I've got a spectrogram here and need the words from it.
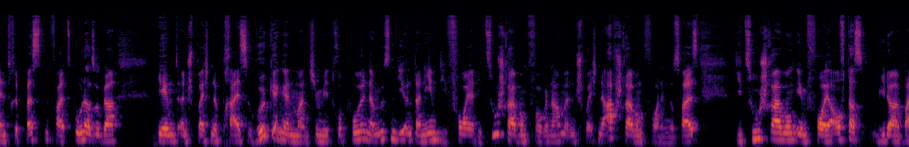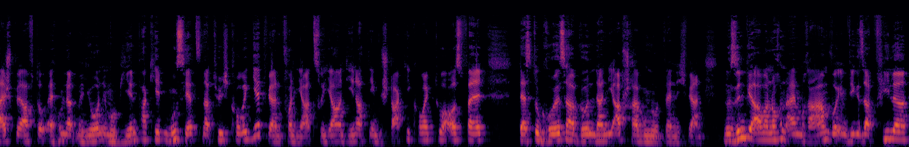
eintritt, bestenfalls oder sogar eben entsprechende Preisrückgänge in manchen Metropolen, dann müssen die Unternehmen, die vorher die Zuschreibung vorgenommen haben, entsprechende Abschreibung vornehmen. Das heißt, die Zuschreibung eben vorher auf das wieder beispielhafte 100 Millionen Immobilienpaket muss jetzt natürlich korrigiert werden von Jahr zu Jahr und je nachdem, wie stark die Korrektur ausfällt, desto größer würden dann die Abschreibungen notwendig werden. Nun sind wir aber noch in einem Rahmen, wo eben, wie gesagt, viele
